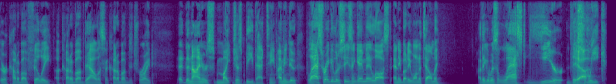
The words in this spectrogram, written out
They're a cut above Philly, a cut above Dallas, a cut above Detroit. Uh, The Niners might just be that team. I mean, dude, last regular season game they lost. Anybody want to tell me? I think it was last year this Yeah. week.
